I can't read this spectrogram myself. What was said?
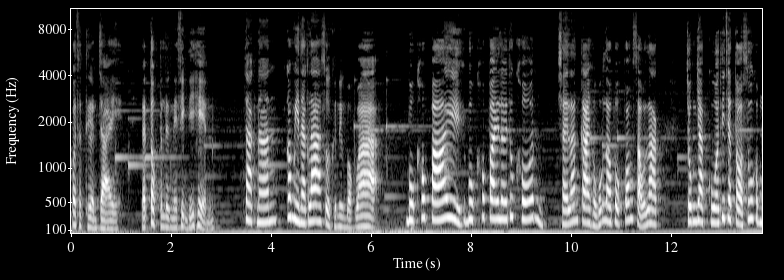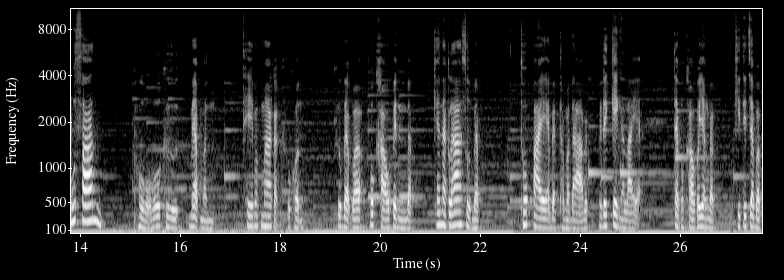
ก็สะเทือนใจ และตกตะลึงในสิ่งที่เห็น จากนั้นก็มีนักล่าสูตรคนหนึ่งบอกว่า บุกเข้าไป บุกเข้าไปเลยทุกคน ใช้ร่างกายของพวกเราปกป้องเสาหลัก จงอย่ากกลัวที่จะต่อสู้กับมุซัน โห คือแบบมันเท่มากๆอะทุกคน คือแบบว่าพวกเขาเป็นแบบแค่นักล่าสูตรแบบทั่วไปอะแบบธรรมดาแบบไม่ได้เก่งอะไรอะแต่พวกเขาก็ยังแบบคิดที่จะแบบ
